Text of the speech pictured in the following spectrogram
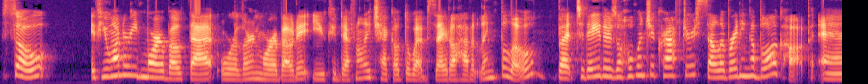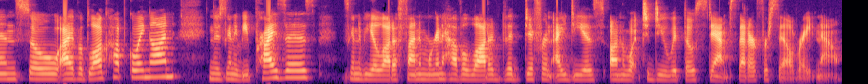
So, if you want to read more about that or learn more about it, you could definitely check out the website. I'll have it linked below. But today there's a whole bunch of crafters celebrating a blog hop. And so I have a blog hop going on, and there's going to be prizes. It's going to be a lot of fun, and we're going to have a lot of the different ideas on what to do with those stamps that are for sale right now.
